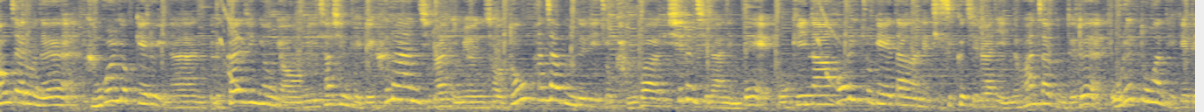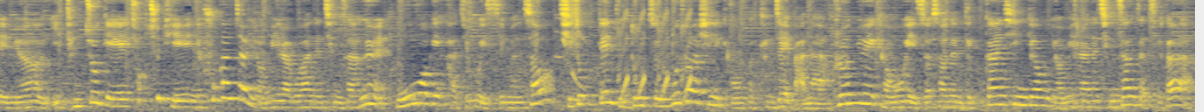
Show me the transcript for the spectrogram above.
두 번째로는 근골격계로 인한 늑간신경염이 사실 되게 흔한 질환이면서도 환자분들이 좀 간과하기 싫은 질환인데 목이나 허리 쪽에 해당하는 디스크 질환이 있는 환자분들은 오랫동안 되게 되면 이 등 쪽에 척추 뒤에 있는 후관절염이라고 하는 증상을 모호하게 가지고 있으면서 지속된 등통증을 호소하시는 경우가 굉장히 많아요. 그런 류의 경우에 있어서는 늑간신경염이라는 증상 자체가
